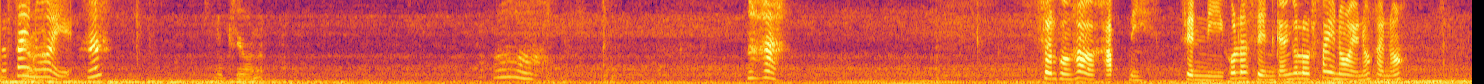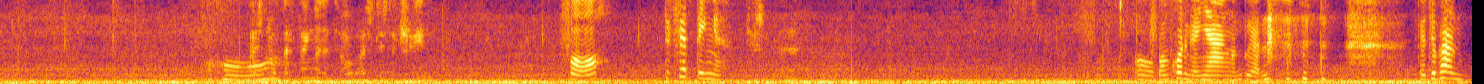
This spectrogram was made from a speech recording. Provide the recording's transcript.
รถไฟหน่อย ฮะ Look here on it. โอ้นะคะส่วนของเขาอะครับ นี่เส้นนี้คนละเส้นกันก็รถไฟหน่อยเนาะค่ะเนาะโอ้โห That's not the thing on the top. That's just a train. ฟอ different thing อะ Just uh, โอ้ บางคนกับยางเหมือนเพื่อนเดี๋ยวจะพาเ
